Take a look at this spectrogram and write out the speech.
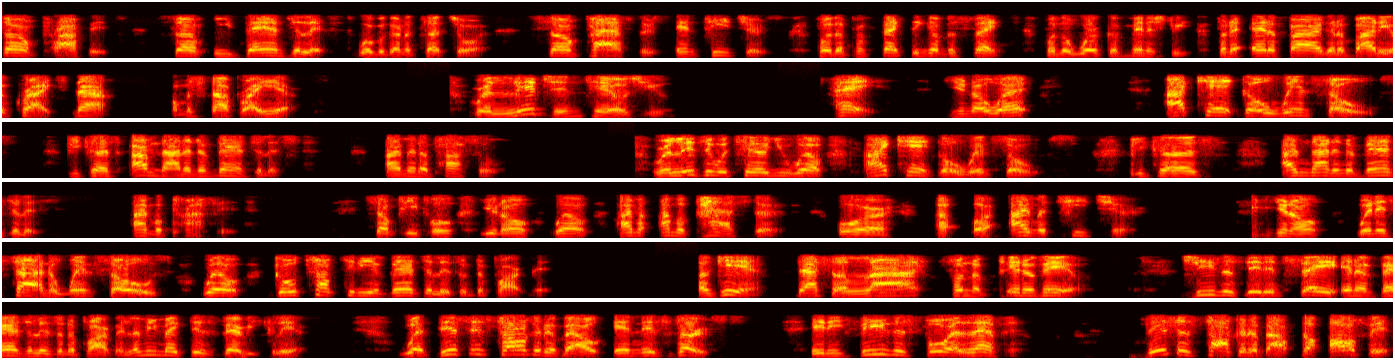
some prophets, some evangelists, what we're going to touch on, some pastors and teachers for the perfecting of the saints for the work of ministry, for the edifying of the body of Christ. Now, I'm going to stop right here. Religion tells you, hey, you know what? I can't go win souls because I'm not an evangelist. I'm an apostle. Religion would tell you, well, I can't go win souls because I'm not an evangelist. I'm a prophet. Some people, you know, well, I'm a, I'm a pastor or uh, or I'm a teacher. You know, when it's time to win souls, well, go talk to the evangelism department. Again, that's a lie from the pit of hell. Jesus didn't say an evangelism department. Let me make this very clear. What this is talking about in this verse, in Ephesians 4:11, this is talking about the office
